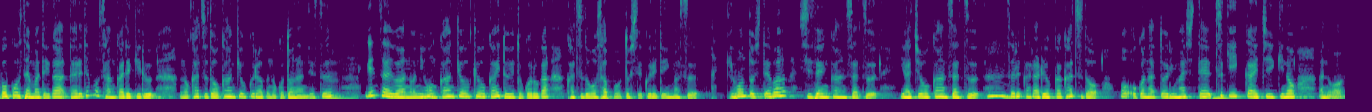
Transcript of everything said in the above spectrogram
高校生までが誰でも参加できるあの活動環境クラブのことなんです、現在はあの日本環境協会というところが活動をサポートしてくれています。基本としては自然観察野鳥観察、それから緑化活動を行っておりまして、月1回地域のあの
